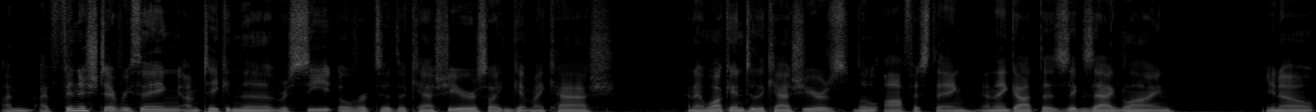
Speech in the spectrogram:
I'm I've finished everything. I'm taking the receipt over to the cashier so I can get my cash. And I walk into the cashier's little office thing and they got the zigzag line, you know,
